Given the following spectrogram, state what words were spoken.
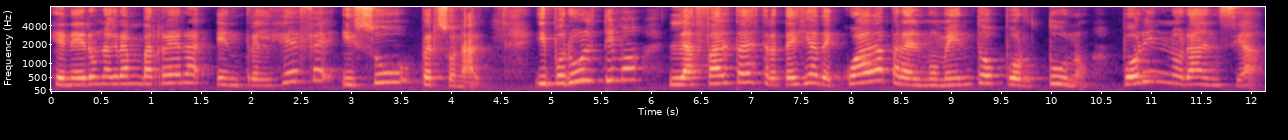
genera una gran barrera entre el jefe y su personal. Y por último, la falta de estrategia adecuada para el momento oportuno, por ignorancia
